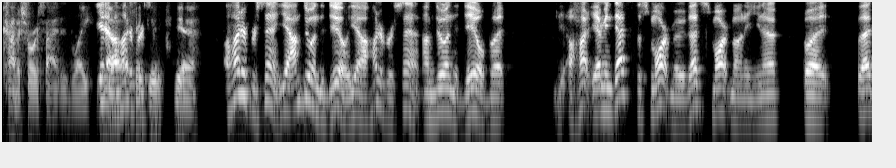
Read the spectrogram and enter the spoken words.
kind of short sighted. Like you Yeah, know, 100%. that- yeah. A hundred percent. Yeah, I'm doing the deal. Yeah, a hundred percent. I'm doing the deal. But I mean, that's the smart move. That's smart money, you know. But that,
